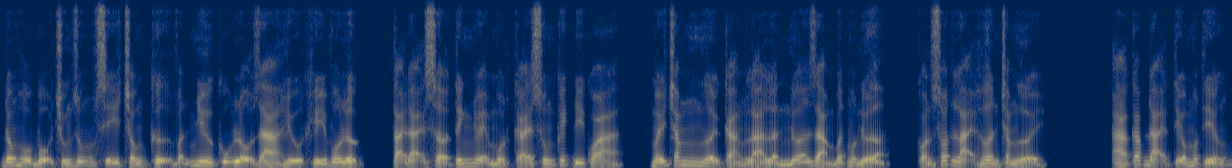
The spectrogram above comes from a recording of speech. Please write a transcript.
đông hồ bộ chúng dũng sĩ chống cự vẫn như c ũ lộ ra hữu khí vô lực, tại đại sở tinh nhuệ một cái xung kích đi qua, mấy trăm người càng là lần nữa giảm bớt một nửa, còn sót lại hơn trăm người. A cấp đại tiếu một tiếng,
